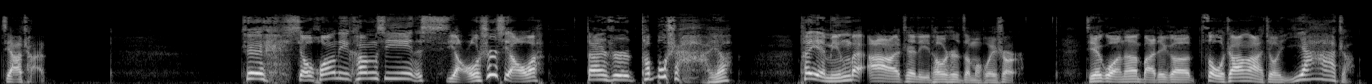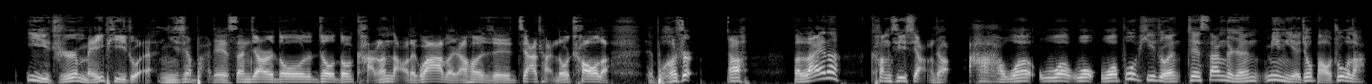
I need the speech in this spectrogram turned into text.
家产。”这小皇帝康熙小是小啊，但是他不傻呀，他也明白啊，这里头是怎么回事结果呢，把这个奏章啊就压着。一直没批准，你就把这三家都都都砍了脑袋瓜子，然后这家产都抄了，这不合适啊！本来呢，康熙想着啊，我我我我不批准，这三个人命也就保住了。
